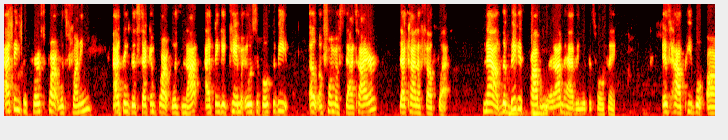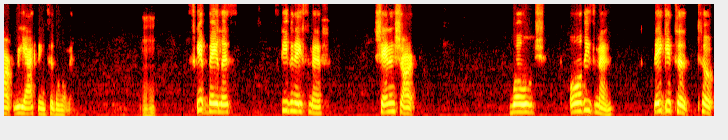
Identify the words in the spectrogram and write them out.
I think the first part was funny. I think the second part was not. I think it came. It was supposed to be a, a form of satire that kind of fell flat. Now, the biggest problem that I'm having with this whole thing is how people are reacting to the women. Mhm. Skip Bayless, Stephen A. Smith, Shannon Sharpe, Woj, all these men, they get to to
